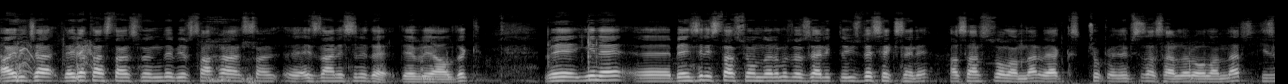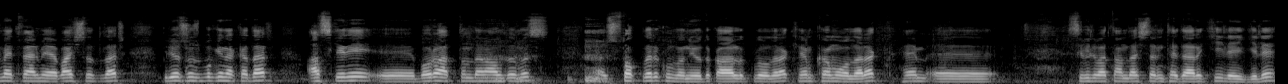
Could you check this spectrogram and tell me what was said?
Ayrıca devlet hastanesinin önünde bir sahra e, eczanesini de devreye aldık. Ve yine e, benzin istasyonlarımız özellikle yüzde sekseni hasarsız olanlar veya çok önemsiz hasarları olanlar hizmet vermeye başladılar. Biliyorsunuz bugüne kadar askeri e, boru hattından aldığımız e, stokları kullanıyorduk ağırlıklı olarak hem kamu olarak hem e, sivil vatandaşların tedarikiyle ilgili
